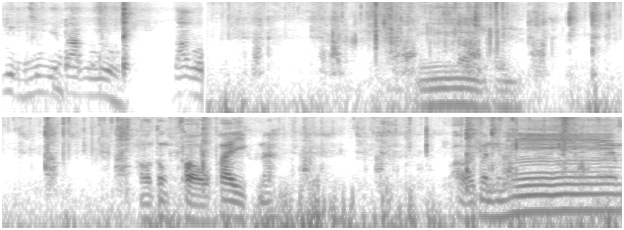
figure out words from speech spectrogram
นี่มึองนี่คนเราต้องเฝ้าไฟอีกนะเผาให้มันเห้ม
